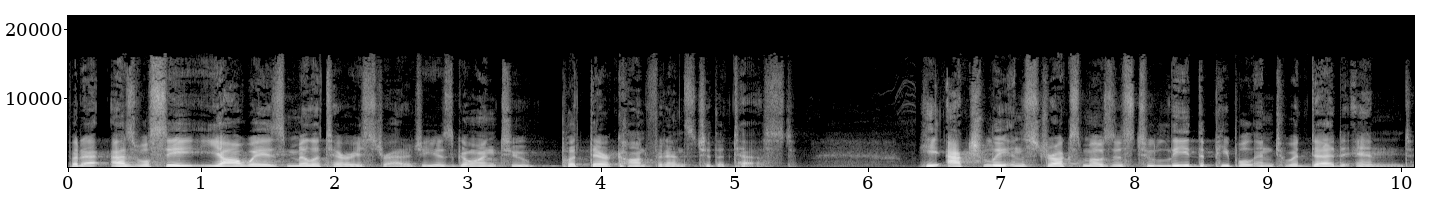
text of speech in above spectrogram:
But as we'll see, Yahweh's military strategy is going to put their confidence to the test. He actually instructs Moses to lead the people into a dead end.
